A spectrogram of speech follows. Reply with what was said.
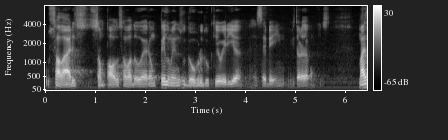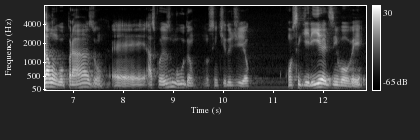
os salários de São Paulo e Salvador eram pelo menos o dobro do que eu iria receber em Vitória da Conquista. Mas a longo prazo, é, as coisas mudam, no sentido de eu conseguiria desenvolver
